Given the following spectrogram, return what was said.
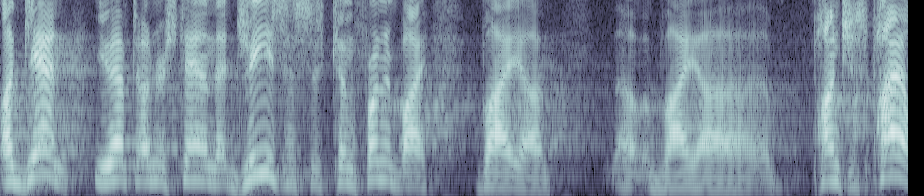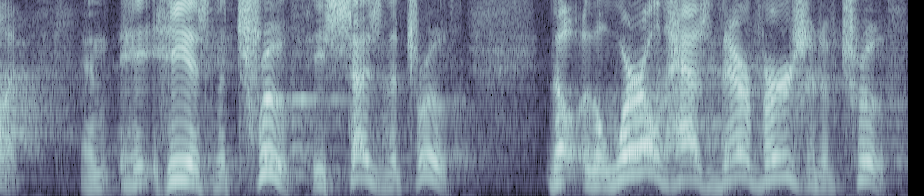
again, you have to understand that Jesus is confronted by, by, uh, uh by uh, Pontius Pilate, and he, he is the truth. He says the truth. The, the world has their version of truth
